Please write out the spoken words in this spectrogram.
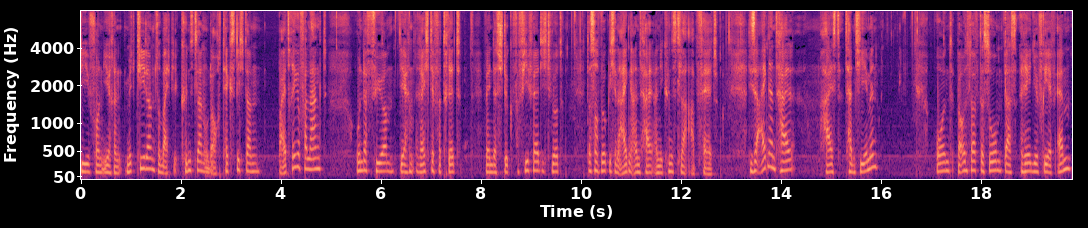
die von ihren Mitgliedern, zum Beispiel Künstlern oder auch Textdichtern, Beiträge verlangt und dafür deren Rechte vertritt, wenn das Stück vervielfältigt wird, dass auch wirklich ein Eigenanteil an die Künstler abfällt. Dieser Eigenanteil heißt Tantiemen und bei uns läuft das so, dass Radio Free FM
